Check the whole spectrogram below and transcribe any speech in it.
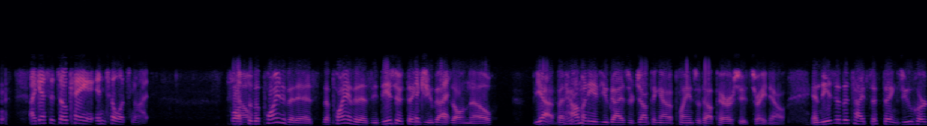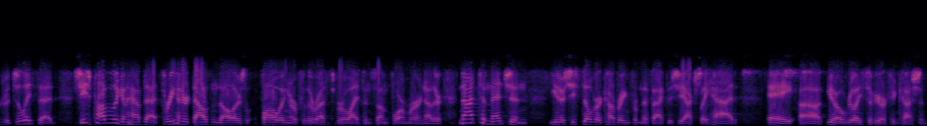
I guess it's okay until it's not. Well, so, so the point of it is, the point of it is, these are things you guys all know. Yeah, but how mm-hmm. many of you guys are jumping out of planes without parachutes right now? And these are the types of things you heard what Julie said. She's probably going to have that three hundred thousand dollars following her for the rest of her life in some form or another. Not to mention, you know, she's still recovering from the fact that she actually had a uh, you know really severe concussion.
